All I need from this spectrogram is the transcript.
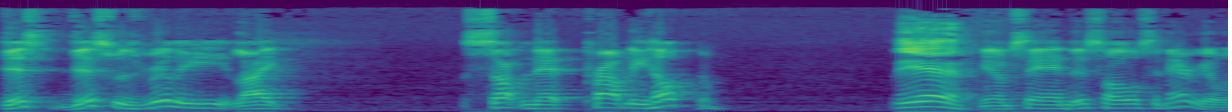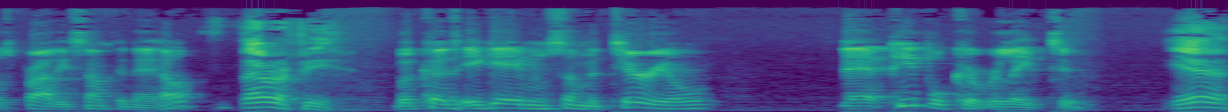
this this was really like something that probably helped him. Yeah, you know what I'm saying. This whole scenario was probably something that helped therapy because it gave him some material that people could relate to. Yeah,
